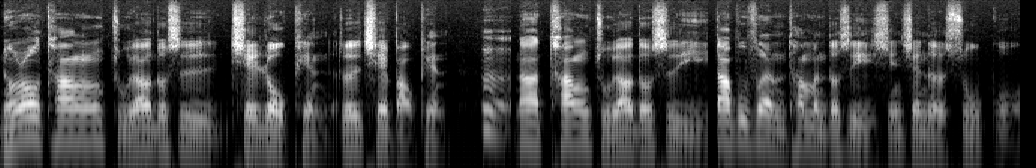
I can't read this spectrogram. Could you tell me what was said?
牛肉汤主要都是切肉片的，就是切薄片。嗯，那汤主要都是以大部分他们都是以新鲜的蔬果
